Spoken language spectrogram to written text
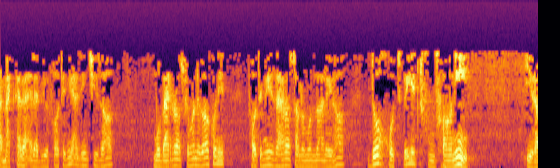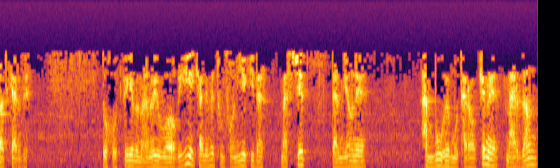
و مکتب علوی و فاطمی از این چیزها مبراز شما نگاه کنید فاطمه زهرا سلام الله علیها دو خطبه طوفانی ایراد کرده. دو خطبه به معنای واقعی کلمه طوفانی یکی در مسجد در میان انبوه متراکم مردان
